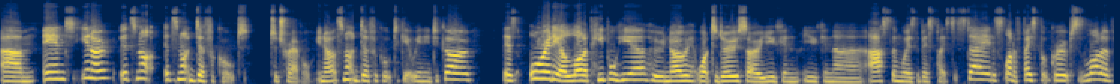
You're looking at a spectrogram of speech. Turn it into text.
Um, and you know, it's not it's not difficult to travel. You know, it's not difficult to get where you need to go. There's already a lot of people here who know what to do, so you can you can uh, ask them where's the best place to stay. There's a lot of Facebook groups. There's a lot of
